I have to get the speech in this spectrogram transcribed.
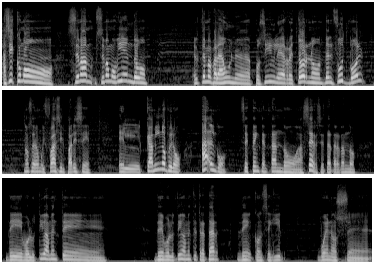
Así es como se va, se va moviendo el tema para un eh, posible retorno del fútbol. No se ve muy fácil, parece el camino, pero algo se está intentando hacer, se está tratando de evolutivamente de evolutivamente tratar de conseguir buenos eh,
